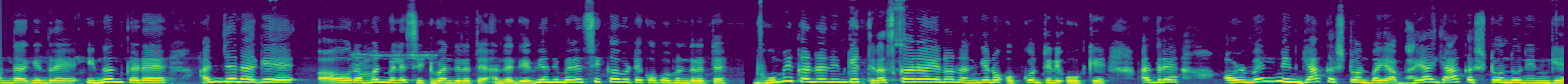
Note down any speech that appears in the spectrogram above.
ಒಂದಾಗಿದ್ದರೆ ಇನ್ನೊಂದು ಕಡೆ ಅಂಜನಾಗೆ ಅವ್ರ ಅಮ್ಮನ ಮೇಲೆ ಸಿಟ್ಟು ಬಂದಿರುತ್ತೆ. ಅಂದರೆ ದೇವ್ಯಾನಿ ಮೇಲೆ ಸಿಕ್ಕಾಪಟ್ಟೆ ಕೋಪ ಬಂದಿರುತ್ತೆ. ಭೂಮಿ ಕಂಡ್ರೆ ನಿನಗೆ ತಿರಸ್ಕಾರ ಏನೋ ನನಗೇನೋ ಒಪ್ಕೊತೀನಿ ಓಕೆ. ಆದರೆ ಅವಳ ಮೇಲೆ ನಿನ್ಗೆ ಯಾಕೆ ಅಷ್ಟೊಂದು ಭಯ? ಭಯ ಯಾಕೆ ಅಷ್ಟೊಂದು ನಿನಗೆ?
